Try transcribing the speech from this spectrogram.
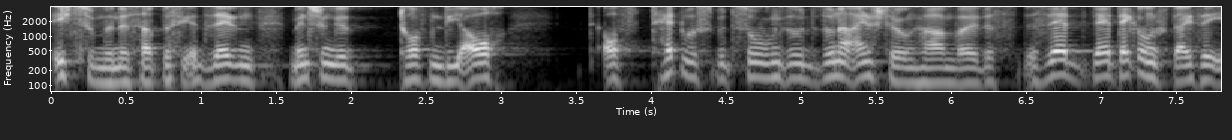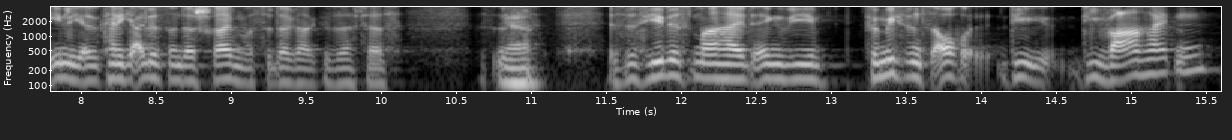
ich zumindest habe bis jetzt selten Menschen getroffen, die auch auf Tattoos bezogen so, so eine Einstellung haben, weil das, das ist sehr, sehr deckungsgleich, sehr ähnlich. Also kann ich alles unterschreiben, was du da gerade gesagt hast. Es ist, ja. es ist jedes Mal halt irgendwie, für mich sind es auch die, die Wahrheiten,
